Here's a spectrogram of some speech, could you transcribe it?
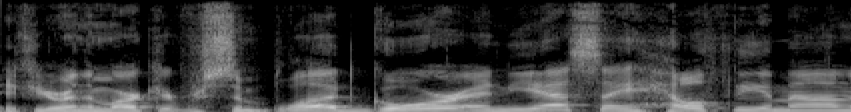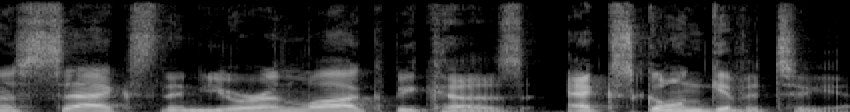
If you're in the market for some blood, gore, and yes, a healthy amount of sex, then you're in luck because X gon' give it to you.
